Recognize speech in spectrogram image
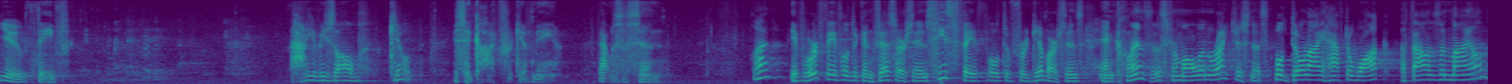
You thief. How do you resolve guilt? You say, God, forgive me. That was a sin. What? If we're faithful to confess our sins, He's faithful to forgive our sins and cleanse us from all unrighteousness. Well, don't I have to walk a thousand miles?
